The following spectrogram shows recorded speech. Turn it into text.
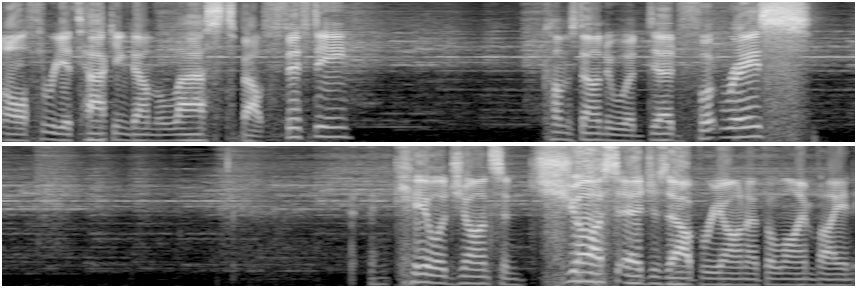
All three attacking down the last about 50. Comes down to a dead foot race. And Kayla Johnson just edges out Bryanna at the line by an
